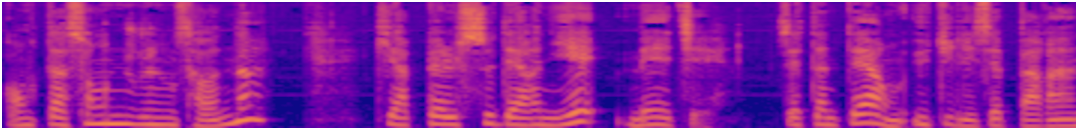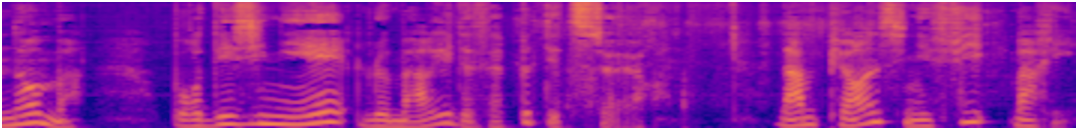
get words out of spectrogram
Quant à Song Jung-son, qui appelle ce dernier Meje, c'est un terme utilisé par un homme pour désigner le mari de sa petite sœur. Nampion signifie mari.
